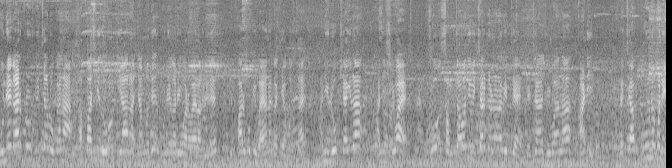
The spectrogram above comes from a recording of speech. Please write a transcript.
गुन्हेगार प्रवृत्तीच्या लोकांना हाताशी धरून या राज्यामध्ये गुन्हेगारी वाढवायला लागलेली आहे ही फार मोठी भयानक अशी अवस्था आहे. आणि लोकशाहीला आणि शिवाय जो समतावादी विचार करणारा व्यक्ती आहे त्याच्या जीवाला आणि त्याच्या पूर्णपणे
